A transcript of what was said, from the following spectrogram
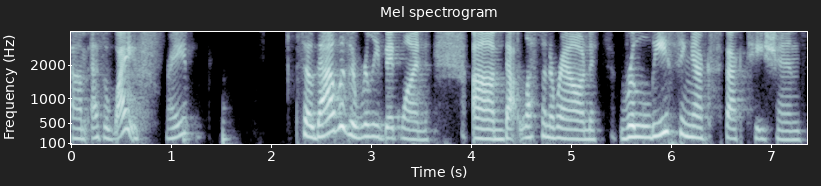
um, as a wife, right? So that was a really big one. Um, that lesson around releasing expectations,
